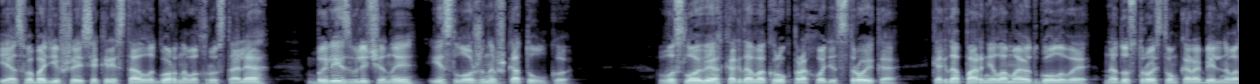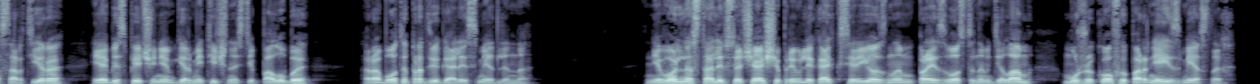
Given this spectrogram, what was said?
и освободившиеся кристаллы горного хрусталя были извлечены и сложены в шкатулку. В условиях, когда вокруг проходит стройка, когда парни ломают головы над устройством корабельного сортира и обеспечением герметичности палубы, работы продвигались медленно. Невольно стали все чаще привлекать к серьезным производственным делам мужиков и парней из местных,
